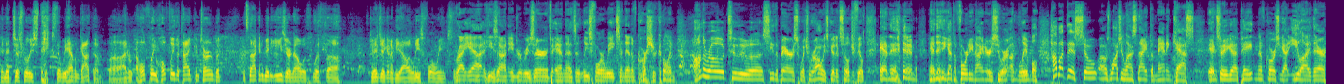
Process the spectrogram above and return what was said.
and it just really stinks that we haven't got them. Uh, I don't. Hopefully, hopefully the tide can turn, but it's not going to be any easier now with with uh, JJ going to be out at least four weeks. Right, yeah, he's on injured reserve, and that's at least four weeks. And then, of course, you're going on the road to uh, see the Bears, which we're always good at Soldier Field. And then, and then you got the 49ers, who are unbelievable. How about this? So I was watching last night the Manning cast, and so you got Peyton, of course, you got Eli there.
